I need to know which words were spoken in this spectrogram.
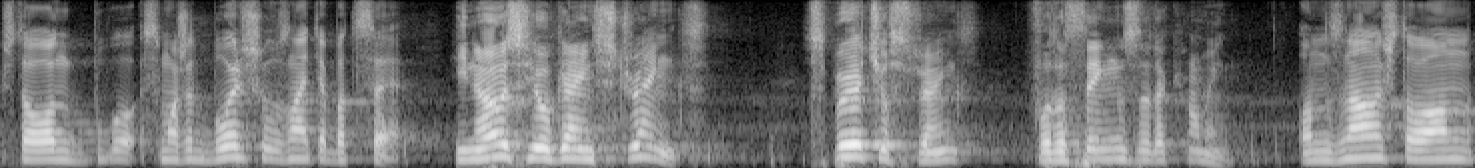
что он сможет больше узнать об Отце. He knows he'll gain strength, spiritual strength, for the things that are coming. Он знал, что он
